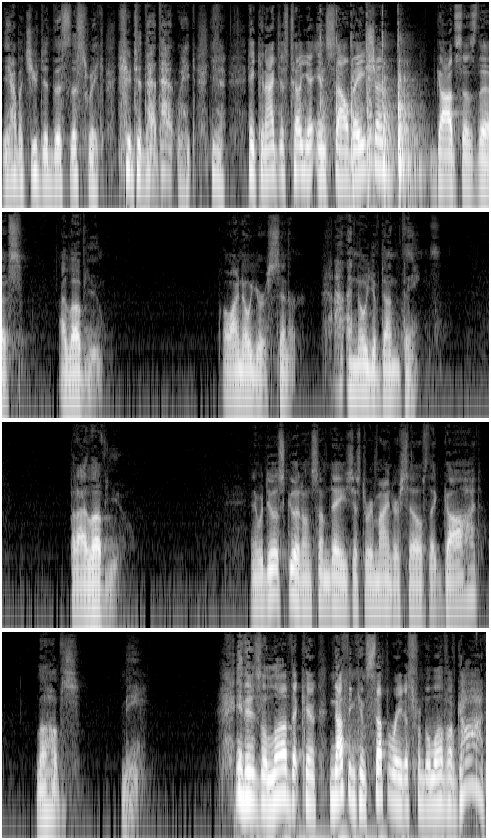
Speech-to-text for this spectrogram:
Yeah, but you did this this week. You did that that week. Hey, can I just tell you, in salvation, God says this I love you. Oh, I know you're a sinner. I know you've done things. But I love you. And it would do us good on some days just to remind ourselves that God loves me. And it is a love that can, nothing can separate us from the love of God.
